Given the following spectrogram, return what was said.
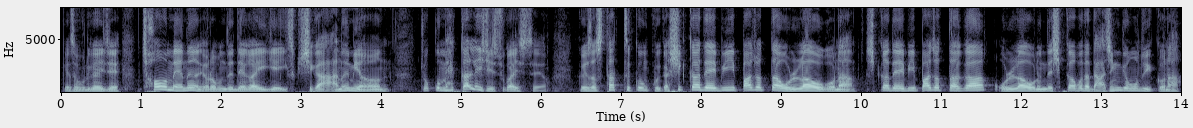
그래서 우리가 이제 처음에는 여러분들 내가 이게 익숙치가 않으면 조금 헷갈리실 수가 있어요. 그래서 스타트 끊고, 그러니까 시가 대비 빠졌다 올라오거나 시가 대비 빠졌다가 올라오는데 시가보다 낮은 경우도 있거나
